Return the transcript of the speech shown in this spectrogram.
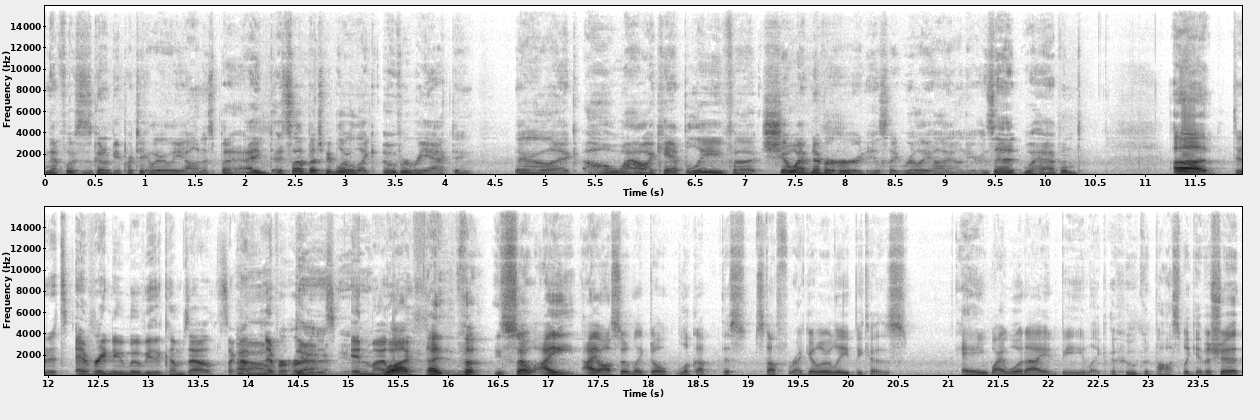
Netflix is going to be particularly honest. But I, I saw a bunch of people who are like overreacting. They're like, "Oh wow, I can't believe uh, show I've never heard is like really high on here." Is that what happened? Uh, Dude, it's every new movie that comes out. It's like I've Oh, never heard yeah, of this yeah. in my well, life. uh, the, so I I also like don't look up this stuff regularly because a why would I and b like who could possibly give a shit.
